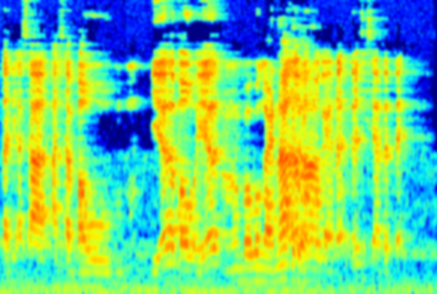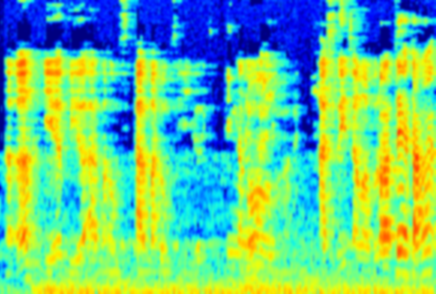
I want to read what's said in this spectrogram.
tadi asa asa bau iya bau iya. Oh, bau-bau nggak enak ah, gitu. bau gak enak. Terus si RT teh heeh iya bieu almarhum almarhum si iya tinggal Oh. asli sama bro. Berarti etana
